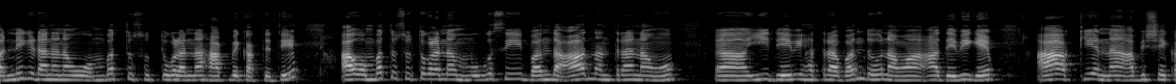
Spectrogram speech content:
ಬನ್ನಿ ಗಿಡನ ನಾವು ಒಂಬತ್ತು ಸುತ್ತುಗಳನ್ನು ಹಾಕಬೇಕಾಗ್ತೈತಿ. ಆ ಒಂಬತ್ತು ಸುತ್ತುಗಳನ್ನು ಮುಗಿಸಿ ಬಂದ ಆದ ನಂತರ ನಾವು ಈ ದೇವಿ ಹತ್ರ ಬಂದು ನಾವು ಆ ದೇವಿಗೆ ಆ ಅಕ್ಕಿಯನ್ನು ಅಭಿಷೇಕ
